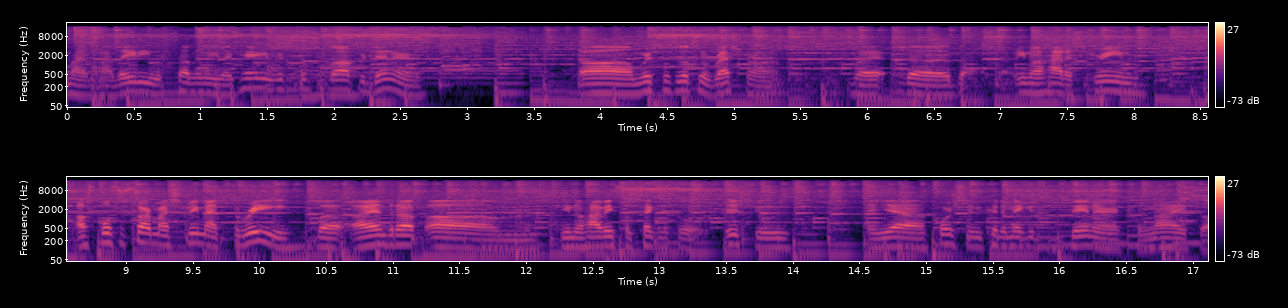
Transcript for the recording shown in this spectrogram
my, my lady was telling me like, hey, we're supposed to go out for dinner. Um, we're supposed to go to a restaurant, but the, the you know I had a stream. I was supposed to start my stream at three, but I ended up um, you know having some technical issues, and yeah, unfortunately we couldn't make it to dinner tonight. So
